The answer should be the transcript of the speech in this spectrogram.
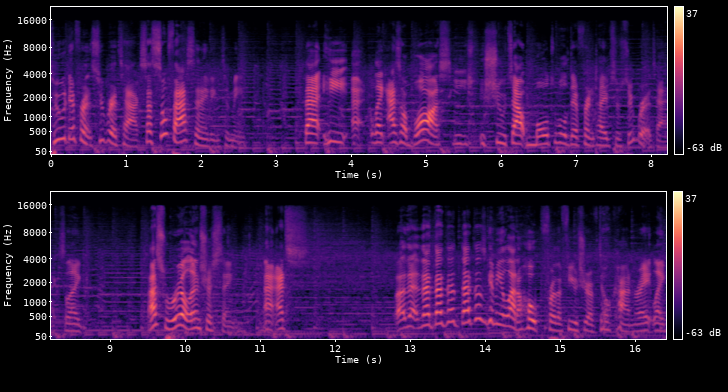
two different super attacks. That's so fascinating to me. That he, uh, like, as a boss, he shoots out multiple different types of super attacks. Like, that's real interesting. That's uh, that, that, that, that, that does give me a lot of hope for the future of Dokkan, right? Like,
